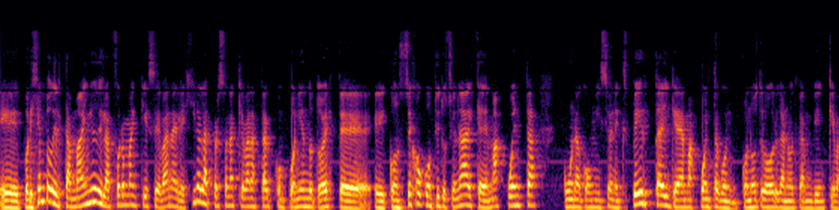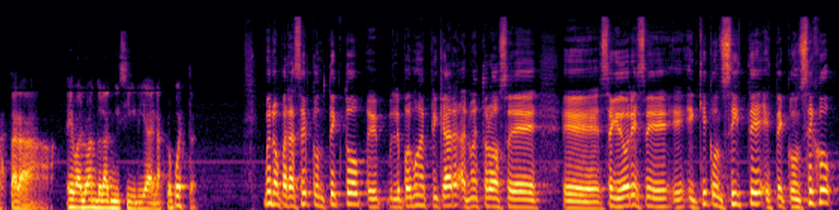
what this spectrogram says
eh, por ejemplo, del tamaño, de la forma en que se van a elegir a las personas que van a estar componiendo todo este eh, Consejo Constitucional, que además cuenta con una comisión experta y que además cuenta con, otro órgano también que va a estar ah, evaluando la admisibilidad de las propuestas. Bueno, para hacer contexto, eh, le podemos explicar a nuestros seguidores en qué consiste este Consejo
